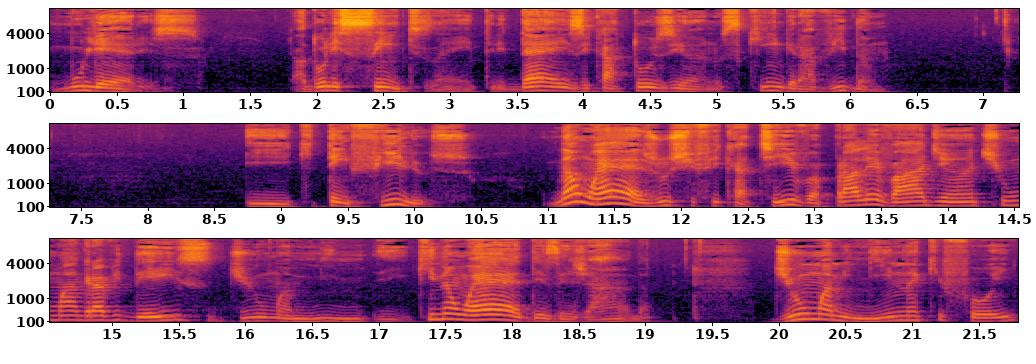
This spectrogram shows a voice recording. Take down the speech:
mulheres, adolescentes, né, entre 10 e 14 anos, que engravidam e que têm filhos, não é justificativa para levar adiante uma gravidez de uma que não é desejada, de uma menina que foi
